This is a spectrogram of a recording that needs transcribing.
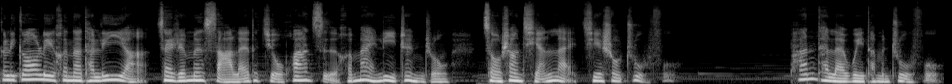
格里高利和娜塔莉亚在人们撒来的酒花籽和麦粒阵中走上前来接受祝福。潘特莱为他们祝福，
